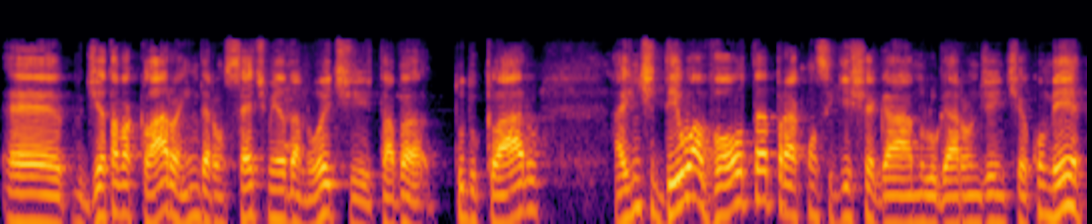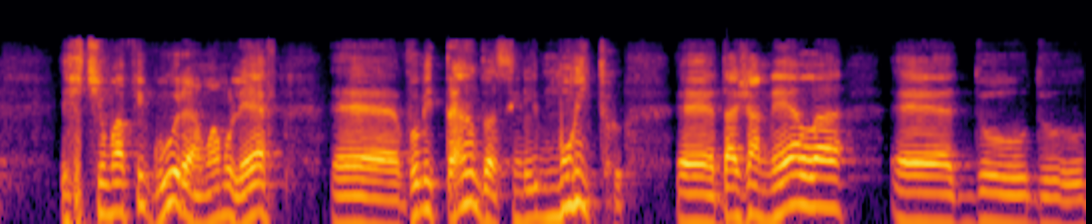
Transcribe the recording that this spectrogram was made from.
É, o dia estava claro ainda, eram sete e meia da noite, estava tudo claro. A gente deu a volta para conseguir chegar no lugar onde a gente ia comer e tinha uma figura, uma mulher, é, vomitando assim muito é, da janela é, do, do,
